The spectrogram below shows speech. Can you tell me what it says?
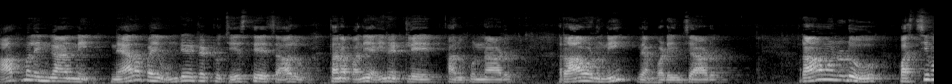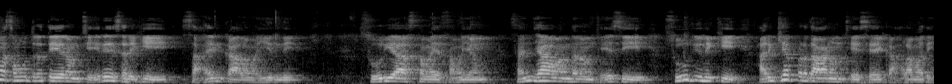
ఆత్మలింగాన్ని నేలపై ఉండేటట్లు చేస్తే చాలు తన పని అయినట్లే అనుకున్నాడు. రావణుని వెంబడించాడు. రావణుడు పశ్చిమ సముద్ర తీరం చేరేసరికి సాయంకాలం అయ్యింది సూర్యాస్తమయ సమయం సంధ్యావందనం చేసి సూర్యునికి అర్ఘ్యప్రదానం చేసే కాలమది.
